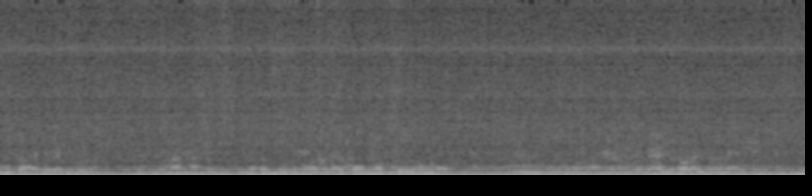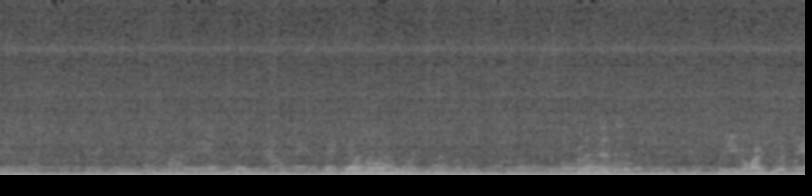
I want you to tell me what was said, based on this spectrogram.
นกว่าเลยมาทำบุญกับอาจารย์นัตตี้นะครับ แม่อายุเท่าไหร่วั นนี้กับวันเกิดแม่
